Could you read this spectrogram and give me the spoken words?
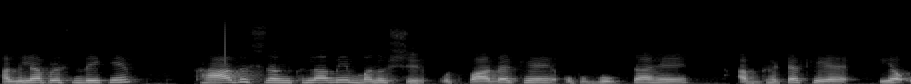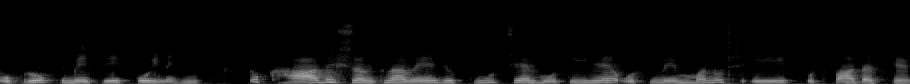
अगला प्रश्न देखें। खाद्य श्रृंखला में मनुष्य उत्पादक है, उपभोक्ता है अपघटक है या उपरोक्त में से कोई नहीं। तो खाद्य श्रृंखला में जो फ़ूड चेन होती है, उसमें मनुष्य एक उत्पादक है।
